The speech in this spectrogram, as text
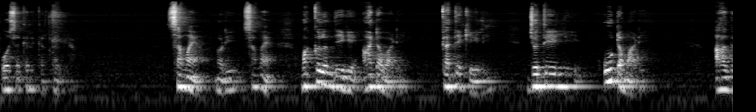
ಪೋಷಕರ ಕರ್ತವ್ಯ. ಸಮಯ ನೋಡಿ, ಸಮಯ. ಮಕ್ಕಳೊಂದಿಗೆ ಆಟವಾಡಿ, ಕತೆ ಕೇಳಿ, ಜೊತೆಯಲ್ಲಿ ಊಟ ಮಾಡಿ. ಆಗ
